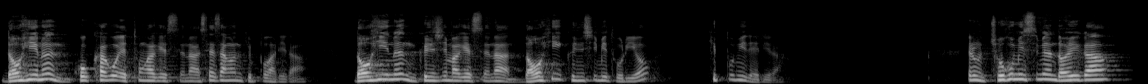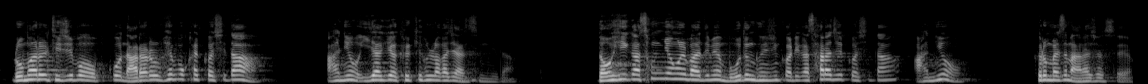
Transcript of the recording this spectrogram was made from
너희는 곡하고 애통하겠으나 세상은 기뻐하리라. 너희는 근심하겠으나 너희 근심이 도리어 기쁨이 되리라. 여러분, 조금 있으면 너희가 로마를 뒤집어 엎고 나라를 회복할 것이다. 아니요, 이야기가 그렇게 흘러가지 않습니다. 너희가 성령을 받으면 모든 근심거리가 사라질 것이다. 아니요. 그런 말씀 안 하셨어요.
